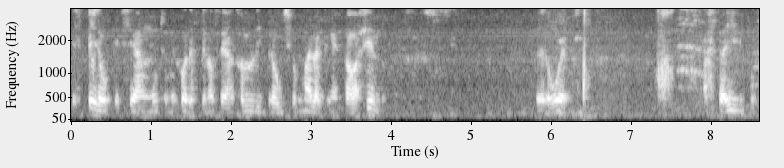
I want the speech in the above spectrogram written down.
espero que sean mucho mejores, que no sean solo la introducción mala que me estaba haciendo. Pero bueno, hasta ahí pues.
